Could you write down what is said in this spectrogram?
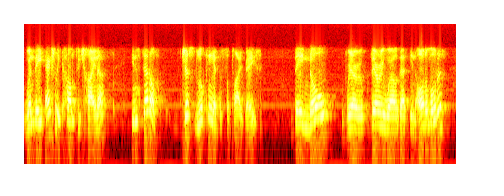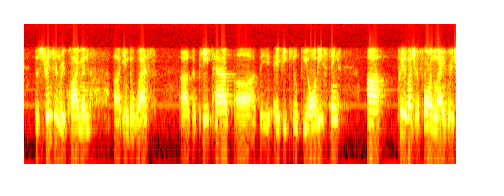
when they actually come to China, instead of just looking at the supply base, they know very, very well that in automotive, the stringent requirement uh, in the West, uh, the PPAP, uh, the APQP, all these things are pretty much a foreign language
